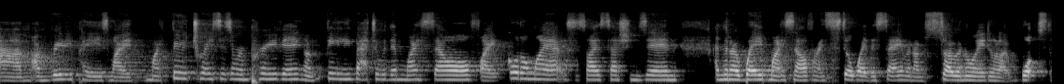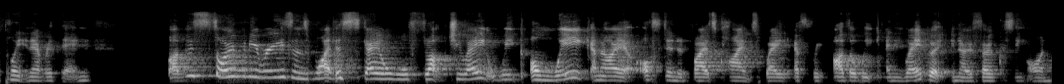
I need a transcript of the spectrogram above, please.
Um, I'm really pleased. My my food choices are improving. I'm feeling better within myself. I got all my exercise sessions in, and then I weighed myself, and I still weigh the same. And I'm so annoyed. I'm like, what's the point in everything? But there's so many reasons why the scale will fluctuate week on week, and I often advise clients weigh every other week anyway. But you know, focusing on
